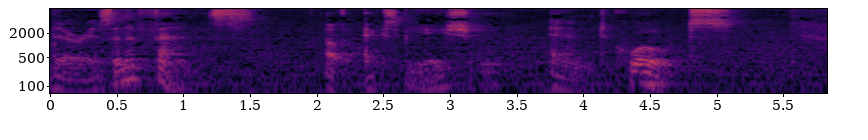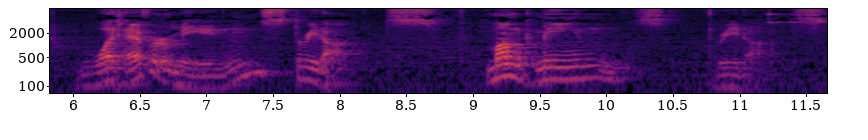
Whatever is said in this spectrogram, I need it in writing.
there is an offense of expiation. End quote. Whatever means three dots. Monk means three dots.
